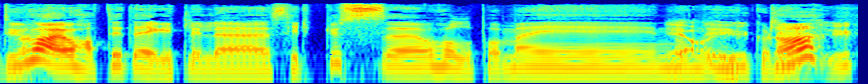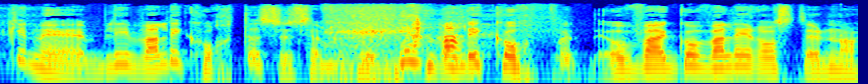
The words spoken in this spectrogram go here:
Du har jo hatt ditt eget lille sirkus eh, å holde på med i noen Ja, uker uken- nå. Ukene blir veldig korte, syns jeg, på tiden. Veldig korte, og går veldig raskt unna.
